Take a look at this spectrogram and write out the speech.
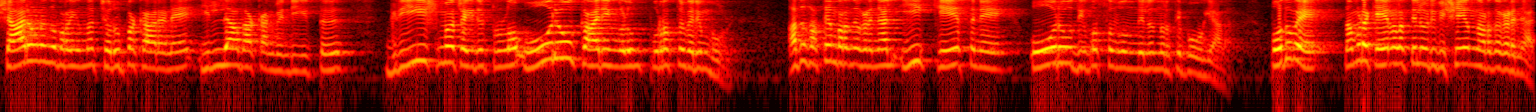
ഷാരോൺ എന്ന് പറയുന്ന ചെറുപ്പക്കാരനെ ഇല്ലാതാക്കാൻ വേണ്ടിയിട്ട് ഗ്രീഷ്മ ചെയ്തിട്ടുള്ള ഓരോ കാര്യങ്ങളും പുറത്തു വരുമ്പോൾ അത് സത്യം പറഞ്ഞു കഴിഞ്ഞാൽ ഈ കേസിനെ ഓരോ ദിവസവും നിലനിർത്തി പോവുകയാണ്. പൊതുവെ നമ്മുടെ കേരളത്തിൽ ഒരു വിഷയം നടന്നു കഴിഞ്ഞാൽ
